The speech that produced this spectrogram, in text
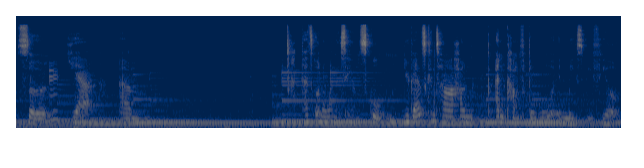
so yeah, um, that's all I want to say on school. You guys can tell how uncomfortable it makes me feel,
